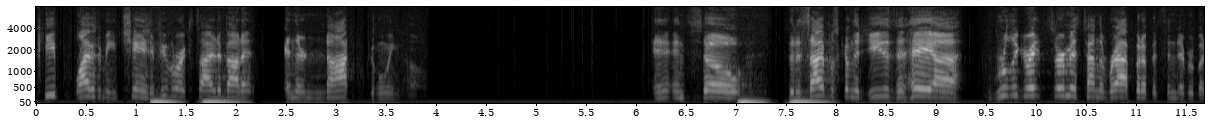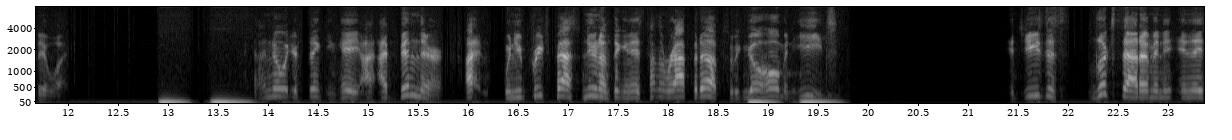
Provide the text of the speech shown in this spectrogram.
people lives are being changed, and people are excited about it, and they're not going home. And, and so the disciples come to Jesus and hey, uh, really great sermon. It's time to wrap it up and send everybody away. I know what you're thinking. Hey, I, have been there. I, when you preach past noon, I'm thinking it's time to wrap it up so we can go home and eat. And Jesus looks at them and, and they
